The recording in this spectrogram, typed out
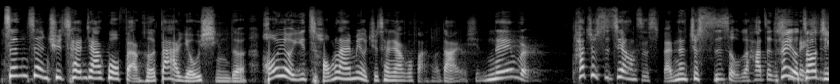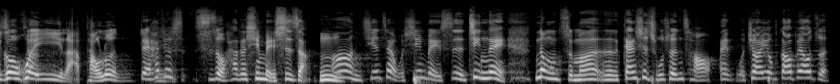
真正去参加过反核大游行的侯友谊，从来没有去参加过反核大游行，never。他就是这样子，反正就死守着他这个。他有召集过会，议啦，讨论。对，他就死死守他的新北市长。嗯啊，你今天在我新北市境内弄什么呃干式储存槽？哎，我就要用高标准。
